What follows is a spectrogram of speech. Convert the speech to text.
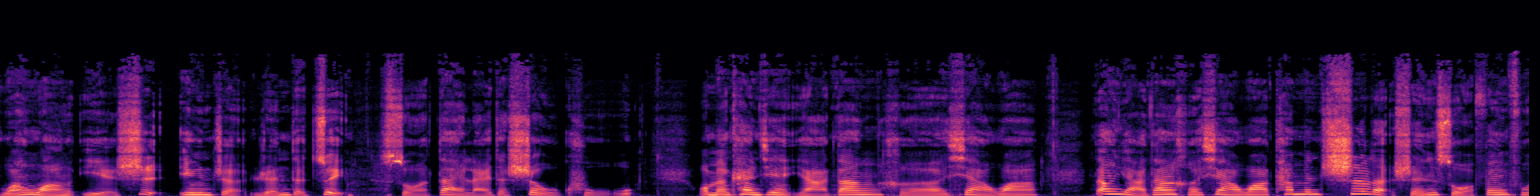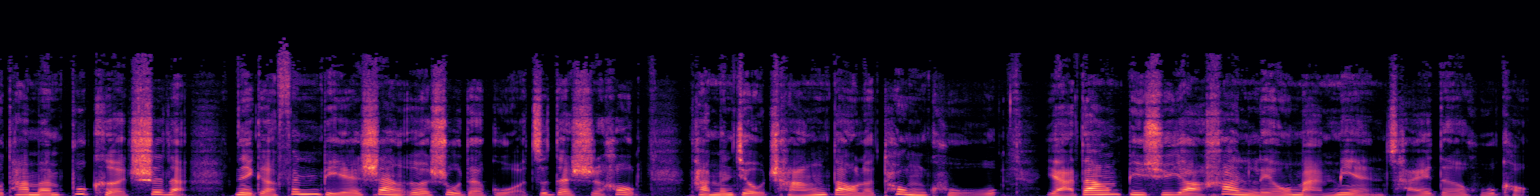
往往也是因着人的罪所带来的受苦。我们看见亚当和夏娃。当亚当和夏娃他们吃了神所吩咐他们不可吃的那个分别善恶树的果子的时候，他们就尝到了痛苦。亚当必须要汗流满面才得糊口，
